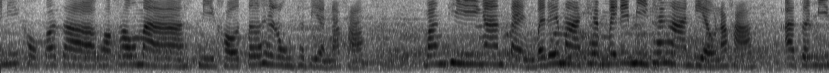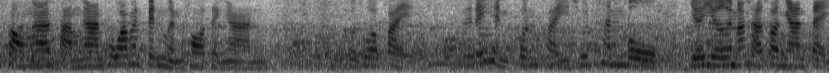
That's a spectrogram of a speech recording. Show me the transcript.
ที่นี่เขาก็จะพอเข้ามามีเคาน์เตอร์ให้ลงทะเบียนนะคะ บางทีงานแต่งไม่ได้มาแค่ไม่ได้มีแค่งานเดียวนะคะ อาจจะมีสองงานสามงาน เพราะว่ามันเป็นเหมือนฮอลล์แต่งงานทั่วๆไปไม่ได้เห็นคนใส่ชุดฮันโบก เยอะๆนะคะ ตอนงานแต่ง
